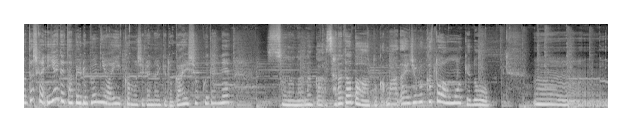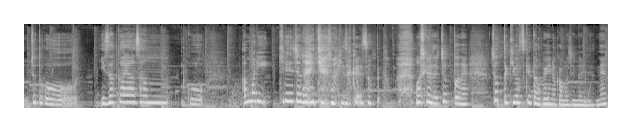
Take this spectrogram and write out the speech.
あ、確かに家で食べる分にはいいかもしれないけど外食でねそのなんかサラダバーとかまあ大丈夫かとは思うけどうーんちょっとこう居酒屋さんこうあんまり綺麗じゃない系の居酒屋さんとか もしかしたらちょっとねちょっと気をつけた方がいいのかもしれないですね。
